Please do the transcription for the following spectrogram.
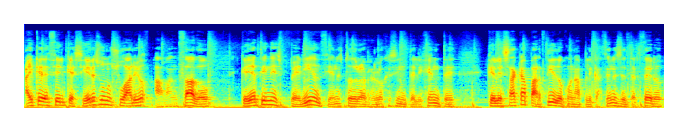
hay que decir que si eres un usuario avanzado, que ya tiene experiencia en esto de los relojes inteligentes, que le saca partido con aplicaciones de tercero,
